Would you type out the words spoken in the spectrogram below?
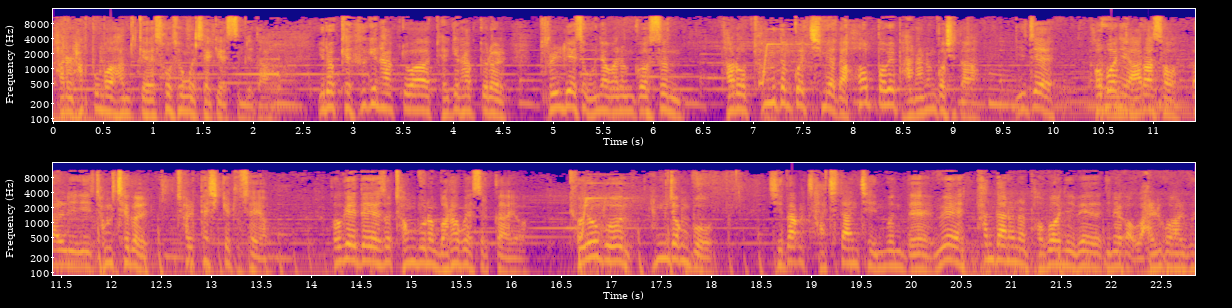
다른 학부모와 함께 소송을 제기했습니다. 이렇게 흑인 학교와 백인 학교를 분리해서 운영하는 것은 바로 평등권 침해다. 헌법에 반하는 것이다. 이제 법원이 알아서 빨리 이 정책을 철폐시켜 주세요. 거기에 대해서 정부는 뭐라고 했을까요? 교육은 행정부, 지방 자치단체 임무인데 왜 판단하는 법원이 왜 니네가 왈가왈부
